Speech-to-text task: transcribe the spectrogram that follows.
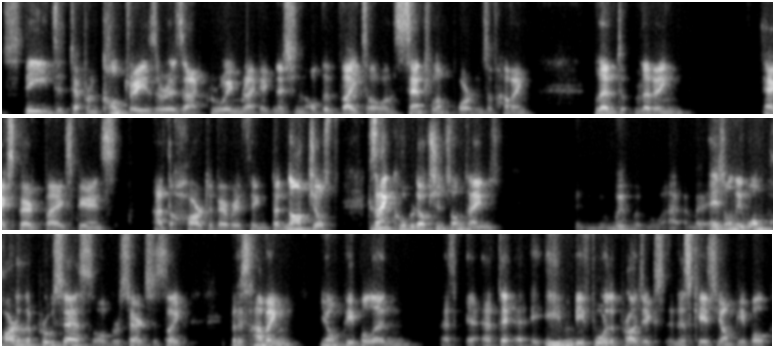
speeds at different countries. There is that growing recognition of the vital and central importance of having lived living expert by experience at the heart of everything, but not just because I think co-production sometimes is only one part of the process of research. It's like, but it's having young people in at the, even before the projects, in this case, young people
